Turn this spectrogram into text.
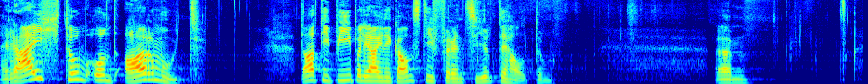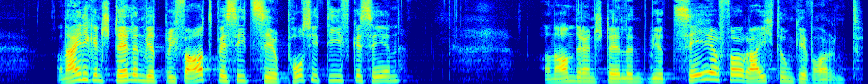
Reichtum und Armut. Da hat die Bibel ja eine ganz differenzierte Haltung. Ähm, an einigen Stellen wird Privatbesitz sehr positiv gesehen, an anderen Stellen wird sehr vor Reichtum gewarnt.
